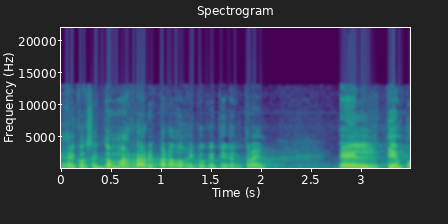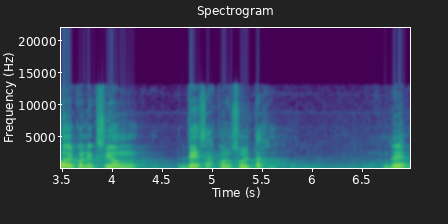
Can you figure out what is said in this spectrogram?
es el concepto más raro y paradójico que tiene Octrain. El tiempo de conexión de esas consultas, de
